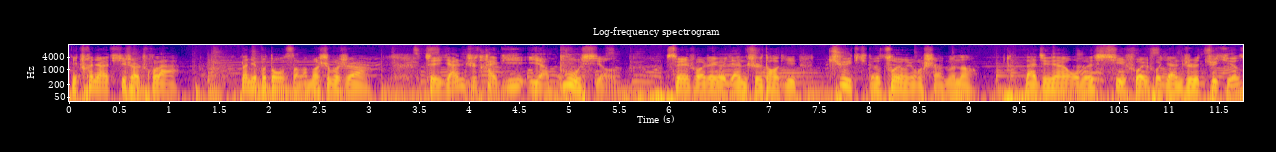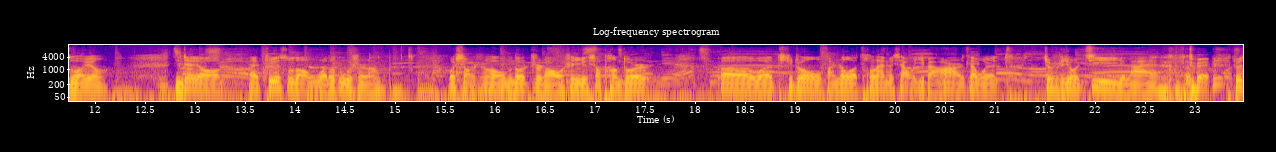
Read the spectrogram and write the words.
你穿件 T 恤出来，那你不冻死了吗？是不是？这颜值太低也不行。所以说，这个颜值到底具体的作用有什么呢？来，今天我们细说一说颜值具体的作用。你这又来追溯到我的故事了。我小时候，我们都知道我是一个小胖墩儿，呃，我体重反正我从来没下过一百二，在我就是有记忆以来，对，就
